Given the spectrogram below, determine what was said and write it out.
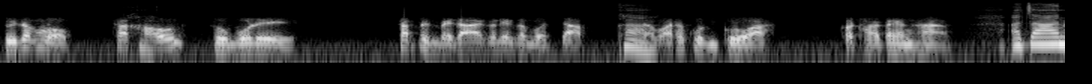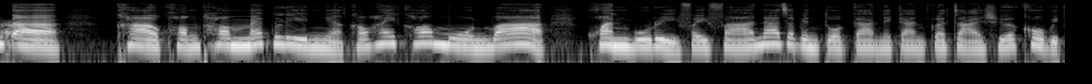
คือต้องหลบ ถ้าเขาสูบบุหรี่ถ้าเป็นไปได้ก็เรียกตำรวจจับค่ะแต่ว่าถ้าคุณกลัวก็ถอยไปห่างอาจารย์นะฮะแต่ข่าวของทอมแมคลีนเนี่ยเขาให้ข้อมูลว่าควันบุหรี่ไฟฟ้าน่าจะเป็นตัวการในการกระจายเชื้อโควิด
